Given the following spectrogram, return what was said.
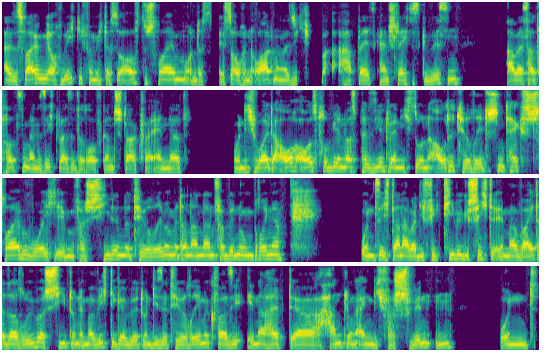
also es war irgendwie auch wichtig für mich, das so aufzuschreiben und das ist auch in Ordnung. Also ich habe da jetzt kein schlechtes Gewissen, aber es hat trotzdem meine Sichtweise darauf ganz stark verändert. Und ich wollte auch ausprobieren, was passiert, wenn ich so einen autotheoretischen Text schreibe, wo ich eben verschiedene Theoreme miteinander in Verbindung bringe und sich dann aber die fiktive Geschichte immer weiter darüber schiebt und immer wichtiger wird und diese Theoreme quasi innerhalb der Handlung eigentlich verschwinden und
